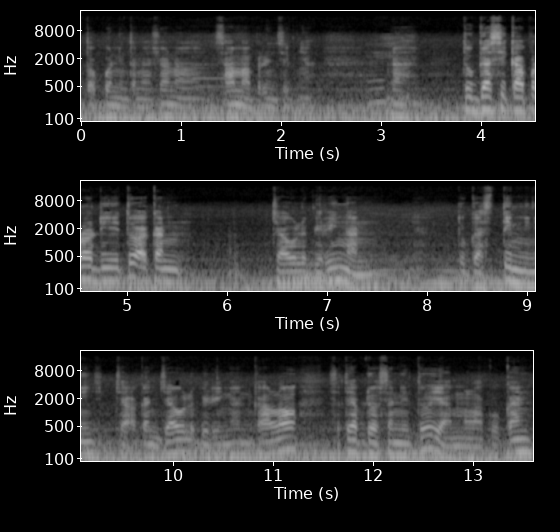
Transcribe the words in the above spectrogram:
ataupun internasional sama prinsipnya. Nah tugas si kaprodi itu akan jauh lebih ringan ya. tugas tim ini akan jauh lebih ringan kalau setiap dosen itu ya melakukan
